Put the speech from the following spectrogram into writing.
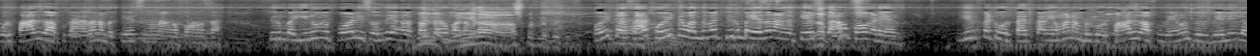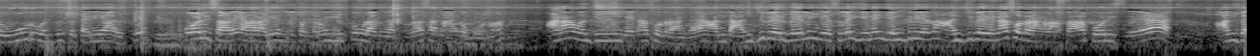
ஒரு பாதுகாப்புக்காக தான் நம்ம கேஸுன்னு நாங்க போனோம் சார். திரும்ப இன்னும் போலீஸ் வந்து எங்களை தொந்தரவு பண்ண போயிட்டோம் சார். போயிட்டு வந்துமே திரும்ப எதுவும் நாங்க கேஸுக்காக போக கிடையாது. இருக்கட்டும் ஒரு தற்காலிகமா நம்மளுக்கு ஒரு பாதுகாப்பு வேணும். வெளியில ஊடு வந்து தனியா இருக்கு. போலீஸால யாராலையும் எந்த தொந்தரவும் இருக்க கூடாதுங்கிறதுதான் சார் நாங்க போனோம். ஆனா வந்து இவங்க என்ன சொல்றாங்க? அந்த அஞ்சு பேர் பேர்லிங் கேஸ்ல இணை எங்களையே தான் அஞ்சு பேர் என்ன சொல்றாங்களா சார் போலீஸ்? அந்த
